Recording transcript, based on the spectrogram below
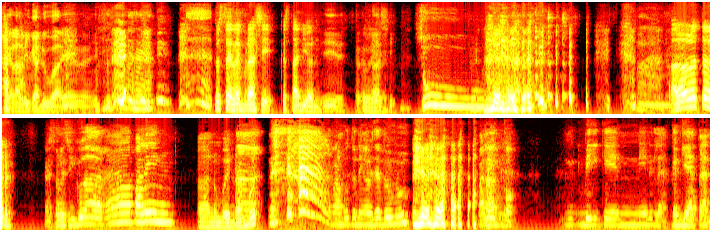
Piala Liga 2 ya Terus selebrasi ke stadion. Iya, selebrasi Su. Halo lu tur. Resolusi gua ah, paling Eh, numbuhin rambut. rambut udah nggak bisa tumbuh. paling Bangkok. bikin inilah kegiatan.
